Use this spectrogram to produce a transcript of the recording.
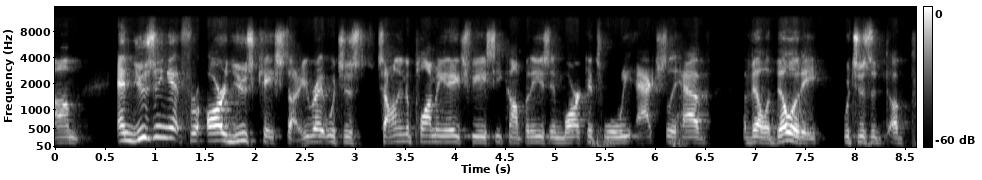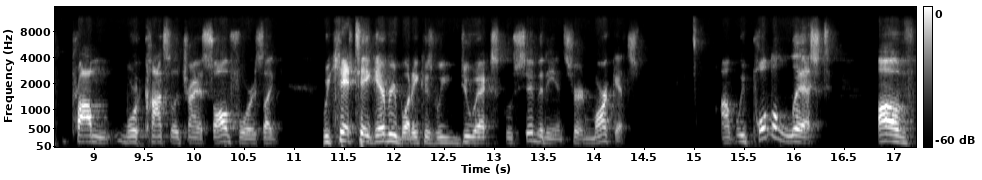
Um, and using it for our use case study, right, which is selling to plumbing and HVAC companies in markets where we actually have availability, which is a, a problem we're constantly trying to solve for. Is like we can't take everybody because we do exclusivity in certain markets. Um, we pulled a list of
